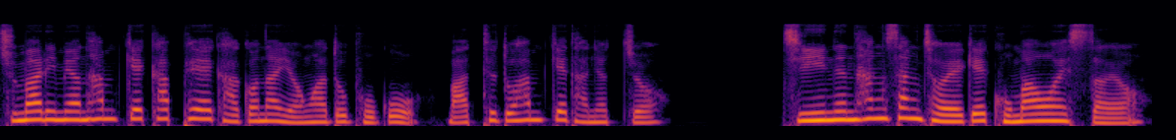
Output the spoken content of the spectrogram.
주말이면 함께 카페에 가거나 영화도 보고 마트도 함께 다녔죠. 지인은 항상 저에게 고마워했어요.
